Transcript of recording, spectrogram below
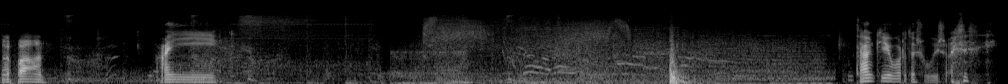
Mä paan. Ai. Thank you for the suicide.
